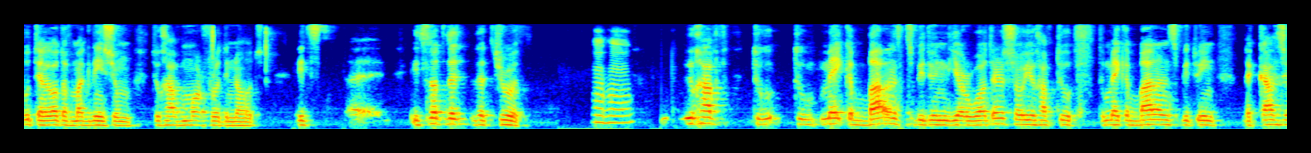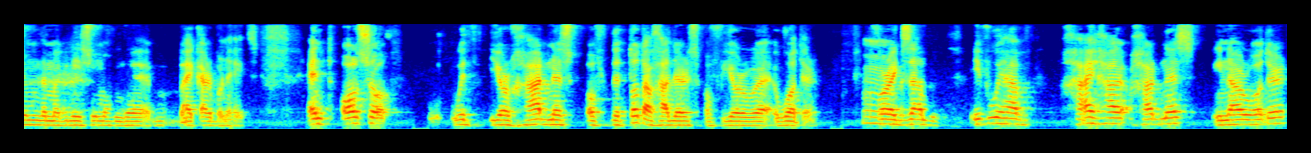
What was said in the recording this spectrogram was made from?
put a lot of magnesium to have more fruity notes. It's uh, it's not the, the truth Mhm. you have to to make a balance between your water so you have to to make a balance between the calcium the magnesium and the bicarbonates and also with your hardness of the total hardness of your uh, water for Mm. example if we have high hardness in our water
